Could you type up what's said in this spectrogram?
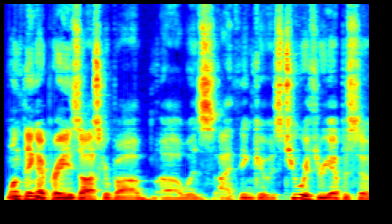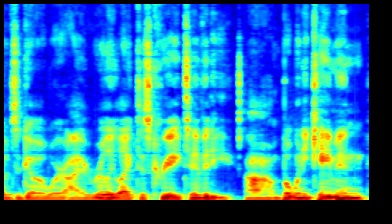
one thing I praised Oscar Bobb uh, was I think it was two or three episodes ago where I really liked his creativity. Um, but when he came in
